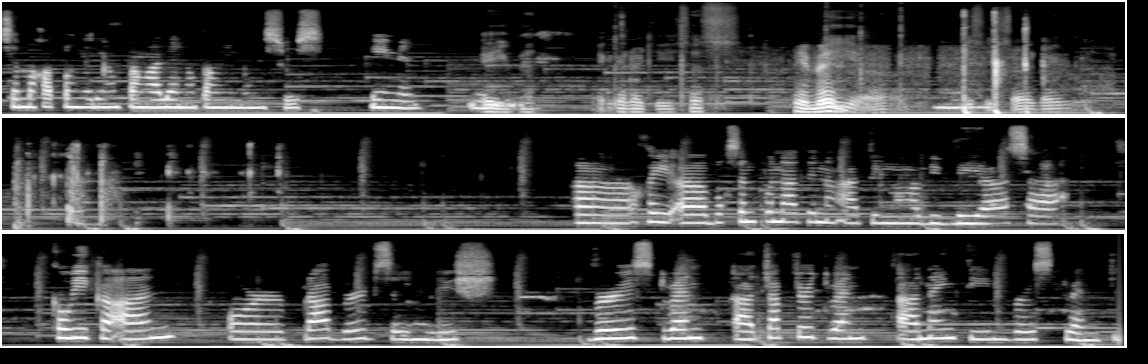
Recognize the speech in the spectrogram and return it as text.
sa makapangyarihang pangalan ng Panginoong Yesus. Amen. Amen. Thank you, Lord Jesus. Amen. Okay, uh, this is Sister Noemi. Ah, okay, ah, buksan po natin ang ating mga Biblia sa Kawikaan or Proverbs sa English, verse 20, ah, chapter 20, ah, 19, verse 20.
